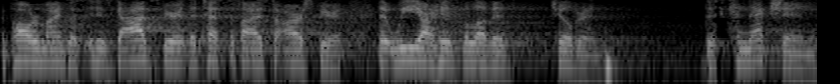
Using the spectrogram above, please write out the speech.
And Paul reminds us it is God's Spirit that testifies to our spirit that we are His beloved children. This connection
